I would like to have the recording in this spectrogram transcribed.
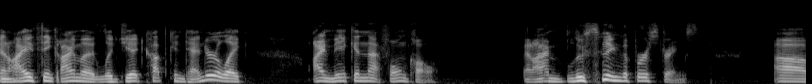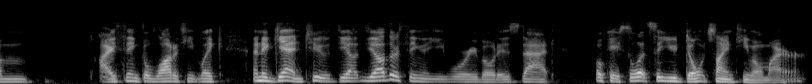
and I think I'm a legit cup contender, like I'm making that phone call and I'm loosening the purse strings. Um I think a lot of teams like and again too the the other thing that you worry about is that okay, so let's say you don't sign Timo Meier.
